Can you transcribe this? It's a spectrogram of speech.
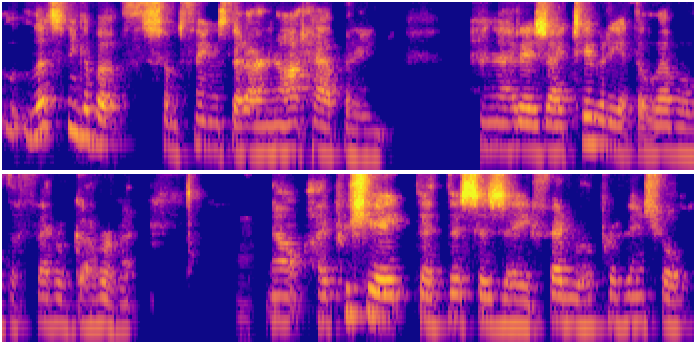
Let's think about some things that are not happening, and that is activity at the level of the federal government. Mm. Now, I appreciate that this is a federal provincial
